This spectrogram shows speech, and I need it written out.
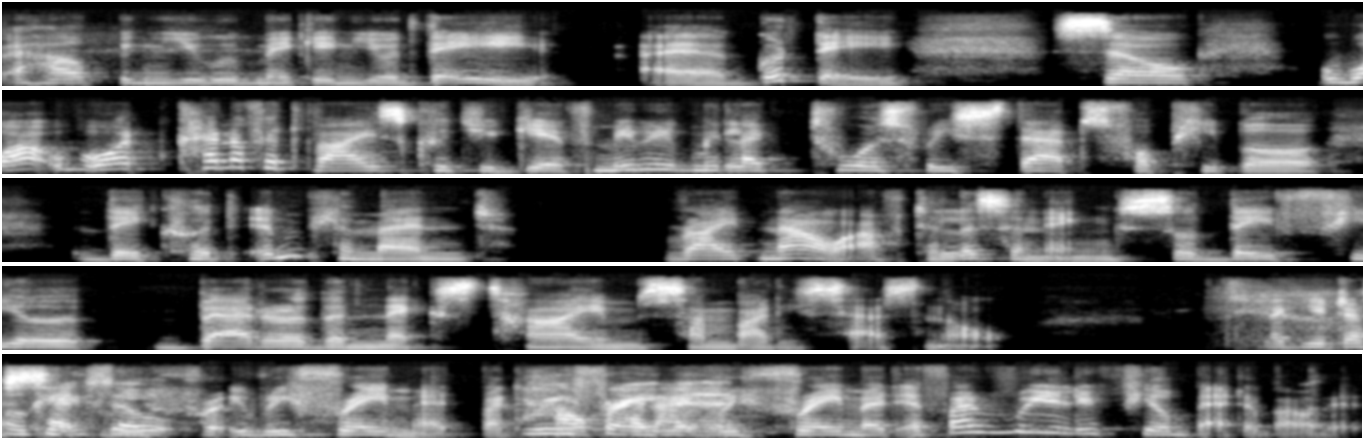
helping you making your day a good day. So what what kind of advice could you give? Maybe like two or three steps for people they could implement right now after listening so they feel better the next time somebody says no. Like you just okay, said, so refra- reframe it. But how can I reframe it if I really feel bad about it?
